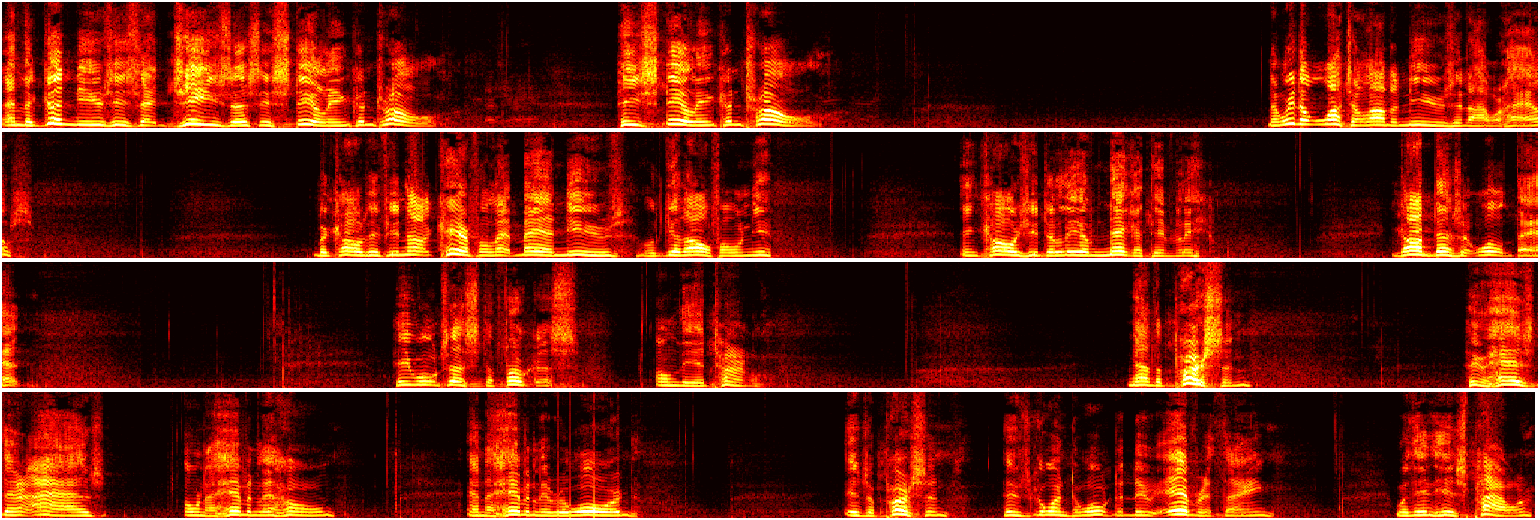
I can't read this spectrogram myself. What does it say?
And the good news is that Jesus is still in control. He's still in control. Now, we don't watch a lot of news in our house because if you're not careful, that bad news will get off on you and cause you to live negatively. God doesn't want that. He wants us to focus on the eternal. Now, the person who has their eyes on a heavenly home and a heavenly reward is a person who's going to want to do everything within his power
